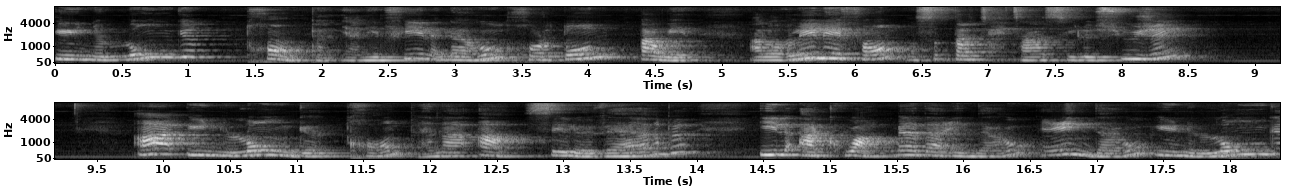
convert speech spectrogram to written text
une longue trompe يعني الفيل له خرطوم طويل alors l'éléphant نسطر تحتها سي لو سوجي a une longue trompe هنا a c'est le verbe il a quoi ماذا عنده عنده une longue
